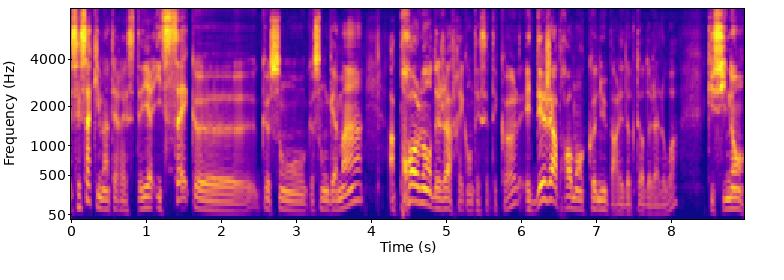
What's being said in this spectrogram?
c'est ça qui m'intéresse. C'est-à-dire, il sait que, que, son, que son gamin a probablement déjà fréquenté cette école, est déjà probablement connu par les docteurs de la loi, qui sinon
